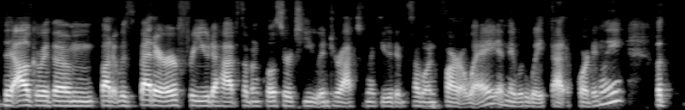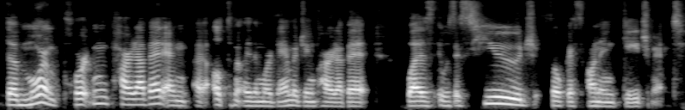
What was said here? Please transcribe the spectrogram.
the algorithm thought it was better for you to have someone closer to you interacting with you than someone far away, and they would weight that accordingly. But the more important part of it, and uh, ultimately the more damaging part of it, was it was this huge focus on engagement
